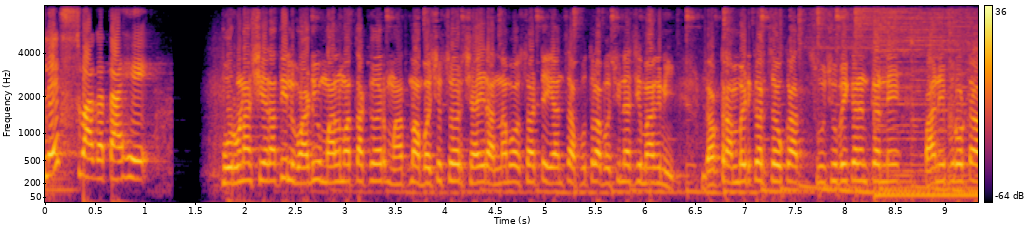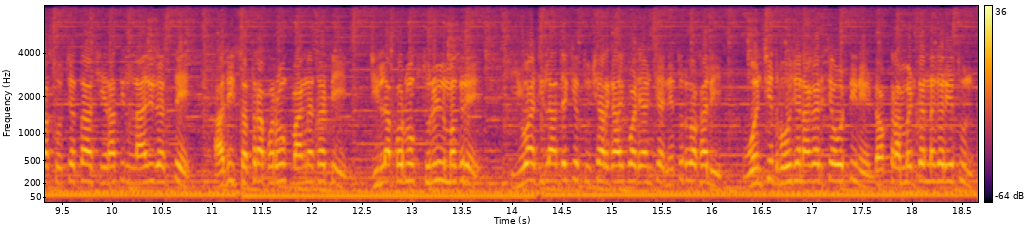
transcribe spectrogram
आपले स्वागत आहे. पूर्णा शहरातील वाढीव मालमत्ता कर महात्मा बसेश्वर शाहीर अण्णाभाऊ साठे यांचा पुतळा बसविण्याची मागणी डॉक्टर आंबेडकर चौकात सुशोभीकरण करणे पाणी पुरवठा स्वच्छता शहरातील नाली रस्ते आदी सतरा प्रमुख मागण्यासाठी जिल्हा प्रमुख सुनील मगरे युवा जिल्हाध्यक्ष तुषार गायकवाड यांच्या नेतृत्वाखाली वंचित बहुजन आघाडीच्या वतीने डॉक्टर आंबेडकर नगर येथून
